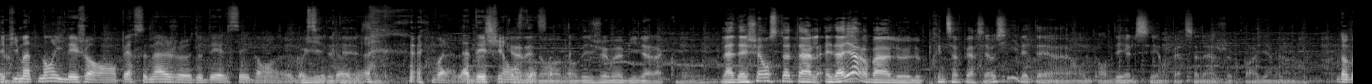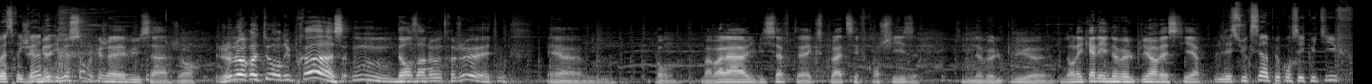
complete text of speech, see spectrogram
Et puis maintenant, il est genre en personnage de DLC dans euh, Ghost Oui. DLC. voilà, la déchéance. Dans dans, dans des jeux mobiles à la con. La déchéance totale. Et d'ailleurs, bah, le, le Prince of Persia aussi, il était euh, en, en DLC, en personnage, je crois. Il, y avait un- Dans Ghost Recon il, me, il me semble que j'avais vu ça, genre, je le retour du prince hmm, dans un autre jeu et tout. Et euh, bon, bah voilà, Ubisoft exploite ses franchises qu'ils ne veulent plus, euh, dans lesquelles ils ne veulent plus investir. Les succès un peu consécutifs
